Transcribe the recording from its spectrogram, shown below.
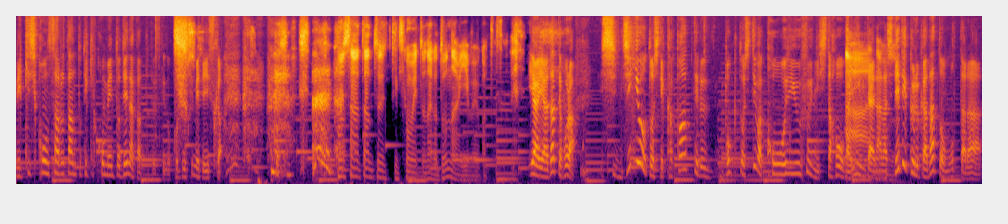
歴史コンサルタント的コメント出なかったですけどこっち締めていいですか？コンサルタント的コメントなんかどんなの言えばよかったですかね？いやいやだってほらし事業として関わってる僕としてはこういう風にした方がいいみたいな話出てくるかなと思ったらは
